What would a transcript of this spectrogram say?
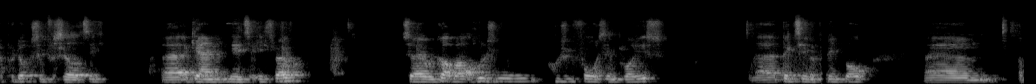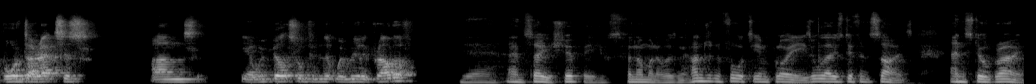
a production facility uh, again near to Heathrow. So we've got about 100, 140 employees, a big team of people, um, a board of directors, and you know, we built something that we're really proud of. Yeah, and so you should be. It's phenomenal, isn't it? 140 employees, all those different sites, and still growing.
